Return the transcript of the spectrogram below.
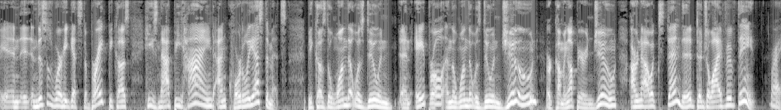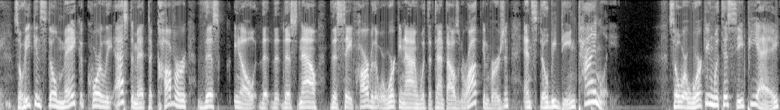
and and this is where he gets the break because he's not behind on quarterly estimates because the one that was due in, in April and the one that was due in June or coming up here in June are now extended to July fifteenth. Right. So he can still make a quarterly estimate to cover this, you know, th- th- this now this safe harbor that we're working on with the ten thousand Roth conversion and still be deemed timely. So we're working with this CPA.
